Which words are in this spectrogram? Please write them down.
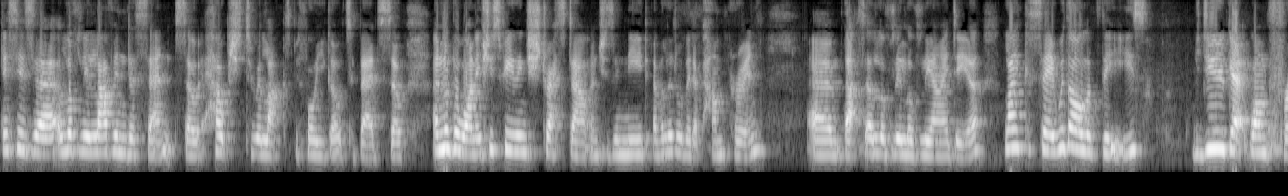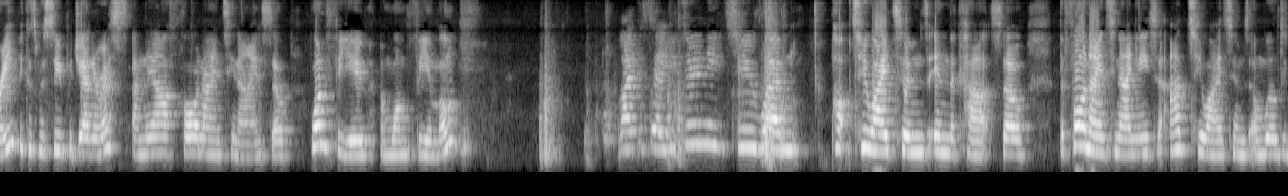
This is a, lovely lavender scent, so it helps you to relax before you go to bed. So another one, if she's feeling stressed out and she's in need of a little bit of pampering, um, that's a lovely, lovely idea. Like I say, with all of these, you do get one free because we're super generous and they are $4.99. So one for you and one for your mum. Like I say, you do need to um, pop two items in the cart. So the $4.99, you need to add two items and we'll deduct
